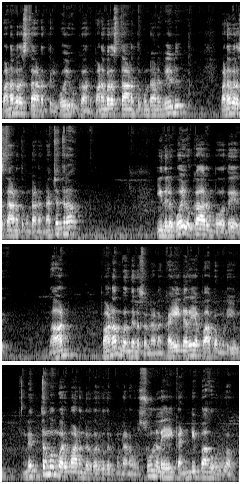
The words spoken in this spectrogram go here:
பணபரஸ்தானத்தில் போய் உட்காந்து பணபரஸ்தானத்துக்கு உண்டான வீடு பணபரஸ்தானத்துக்கு உண்டான நட்சத்திரம் இதில் போய் உட்காரும்போது நான் பணம் வந்து என்ன சொன்னேன்னா கை நிறைய பார்க்க முடியும். நித்தமும் வருமானங்கள் வருவதற்குண்டான ஒரு சூழ்நிலையை கண்டிப்பாக உருவாகும்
